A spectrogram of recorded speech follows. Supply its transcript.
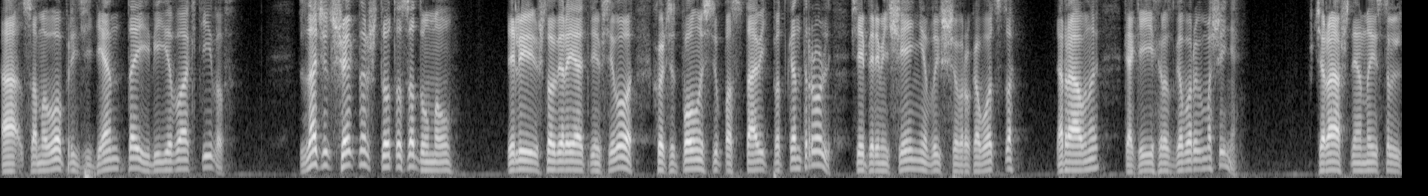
а самого президента или его активов. Значит, Шекнер что-то задумал. Или, что вероятнее всего, хочет полностью поставить под контроль все перемещения высшего руководства, равно как и их разговоры в машине. Вчерашняя мысль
